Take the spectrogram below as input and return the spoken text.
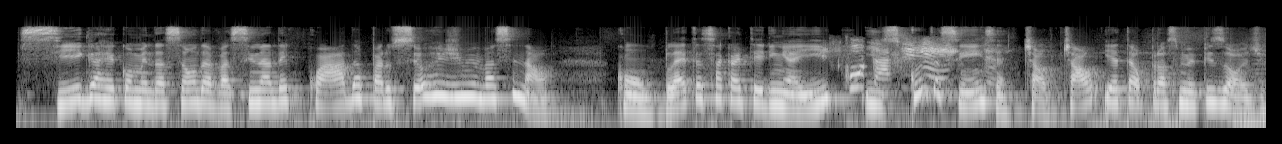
Siga a recomendação da vacina adequada para o seu regime vacinal. Completa essa carteirinha aí Escuta e a escuta a ciência. Tchau, tchau e até o próximo episódio.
